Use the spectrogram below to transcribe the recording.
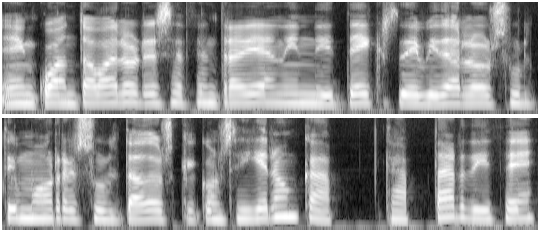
En cuanto a valores, se centraría en Inditex debido a los últimos resultados que consiguieron captar, dice,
